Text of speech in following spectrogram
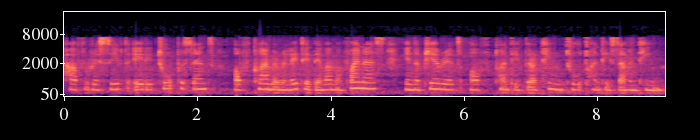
have received 82% of climate-related development finance in the period of 2013 to 2017.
